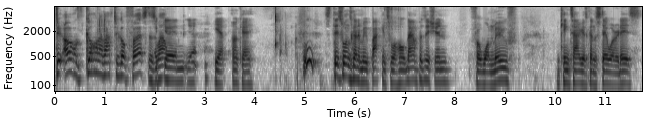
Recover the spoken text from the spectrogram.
Do- oh God, I'll have to go first as well. Again, yeah. Yeah. Okay. So this one's going to move back into a hold down position for one move. King Tiger's going to stay where it is.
